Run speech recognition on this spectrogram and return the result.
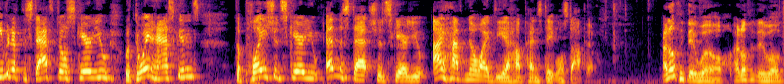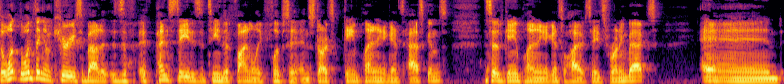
even if the stats don't scare you. With Dwayne Haskins, the play should scare you and the stats should scare you. I have no idea how Penn State will stop him. I don't think they will. I don't think they will. The one, the one thing I'm curious about is if, if Penn State is a team that finally flips it and starts game planning against Haskins instead of game planning against Ohio State's running backs. And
